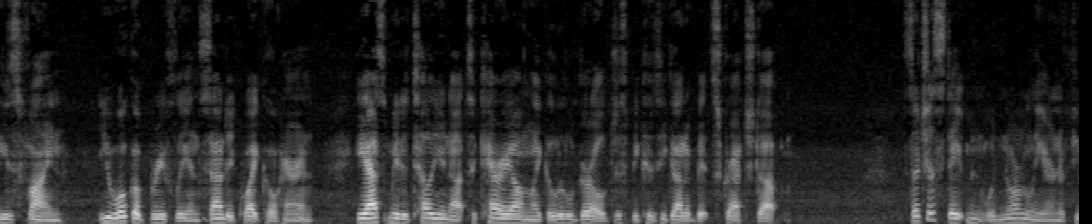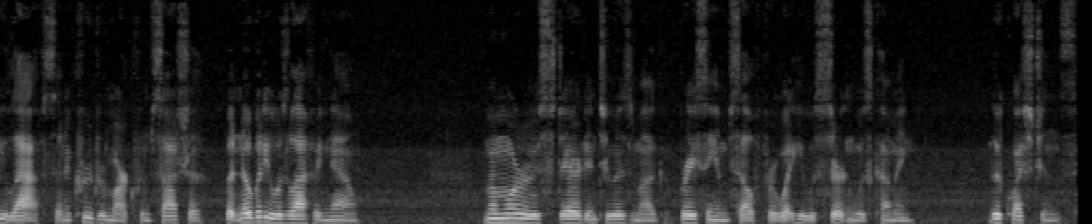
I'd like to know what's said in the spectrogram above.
He's fine. He woke up briefly and sounded quite coherent. He asked me to tell you not to carry on like a little girl just because he got a bit scratched up. Such a statement would normally earn a few laughs and a crude remark from Sasha, but nobody was laughing now. Mamoru stared into his mug, bracing himself for what he was certain was coming. The questions.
